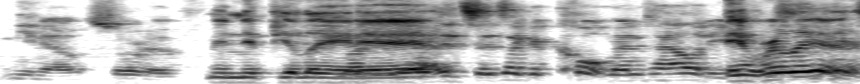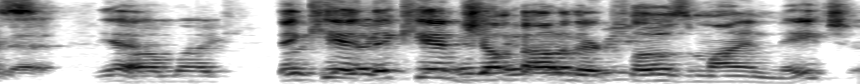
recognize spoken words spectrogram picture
you know, sort of Manipulated. Yeah, it's it's like a cult mentality. It really is. internet. yeah. Um, like they can't. like- they can't and- jump and- out of their reason- closed mind nature.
